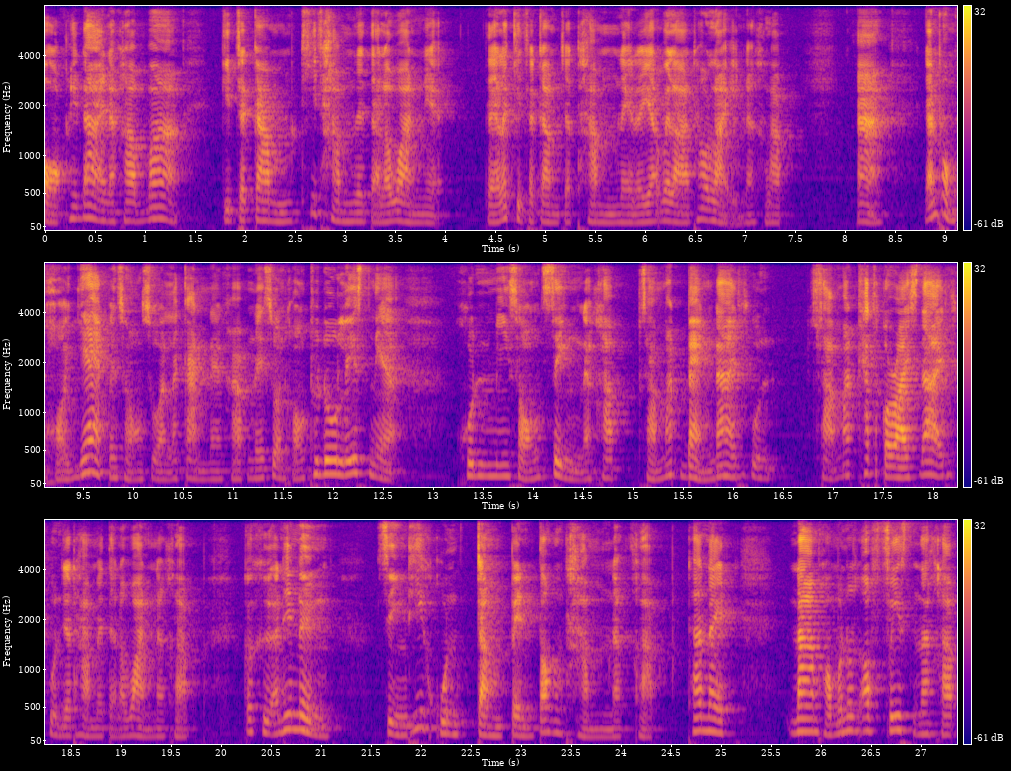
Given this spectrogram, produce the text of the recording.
บอกให้ได้นะครับว่ากิจกรรมที่ทำในแต่ละวันเนี่ยแต่ละกิจกรรมจะทำในระยะเวลาเท่าไหร่นะครับ อะงั้นผมขอแยกเป็น2ส่วนละกันนะครับ ในส่วนของ to do list เนี่ย คุณมี 2 สิ่งนะครับ สามารถแบ่งได้ที่คุณสามารถ categorize ได้ที่คุณจะทำในแต่ละวันนะครับ ก็คืออันที่ 1 สิ่งที่คุณจำเป็นต้องทำนะครับ ถ้าในนามของมนุษย์ออฟฟิศนะครับ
